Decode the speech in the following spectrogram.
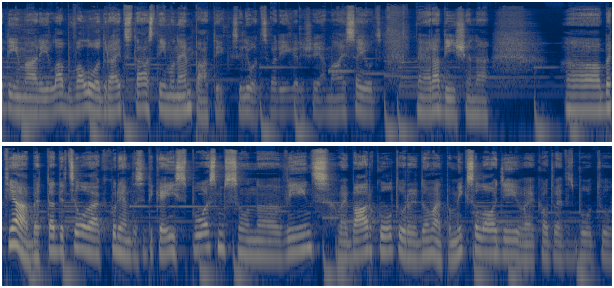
gadījumā arī labu valodu, raitu stāstījumu un empātiju, kas ir ļoti svarīgi arī šajā mājas sajūtas radīšanā. Uh, bet, jā, bet tad ir cilvēki, kuriem tas ir tikai īsts posms, un uh, vīns vai bāru kultūra ir domāta par miksoloģiju, vai kaut vai tas būtu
